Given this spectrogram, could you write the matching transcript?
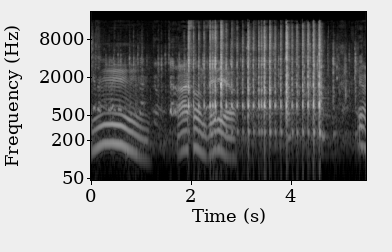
Mmm. iPhone video. You're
